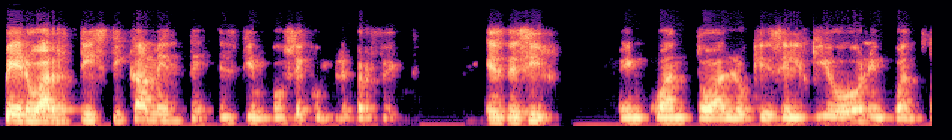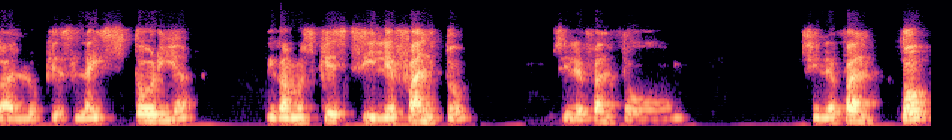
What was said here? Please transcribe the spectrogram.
pero artísticamente el tiempo se cumple perfecto. Es decir, en cuanto a lo que es el guion, en cuanto a lo que es la historia, digamos que sí le faltó, sí le faltó, le faltó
